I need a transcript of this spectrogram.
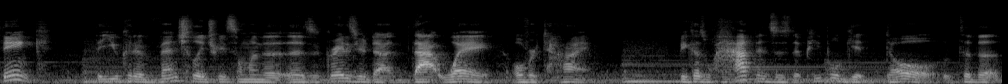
think that you could eventually treat someone that is as great as your dad that way over time? Because what happens is that people get dull to the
